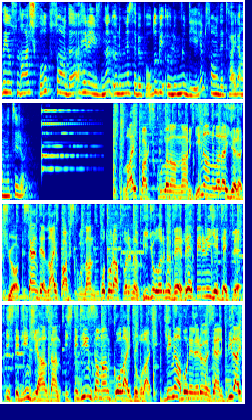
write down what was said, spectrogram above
Zeus'un aşık olup sonra da Hera yüzünden ölümüne sebep olduğu bir ölümlü diyelim. Sonra detaylı anlatırım. Lifebox kullananlar yeni anılara yer açıyor. Sen de Lifebox kullan, fotoğraflarını, videolarını ve rehberini yedekle. İstediğin cihazdan, istediğin zaman kolayca ulaş. Yeni abonelere özel bir ay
